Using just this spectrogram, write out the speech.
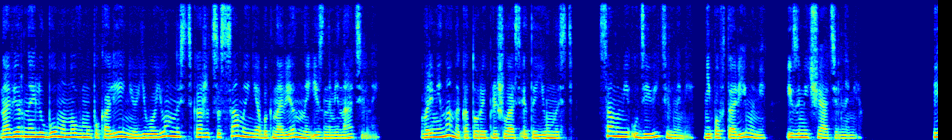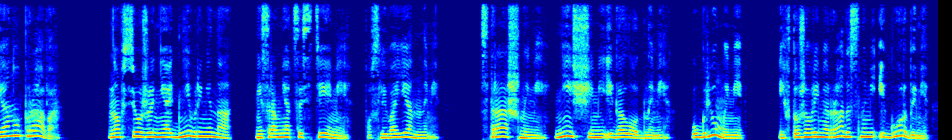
Наверное, любому новому поколению его юность кажется самой необыкновенной и знаменательной. Времена, на которые пришлась эта юность, самыми удивительными, неповторимыми и замечательными. И оно право. Но все же ни одни времена не сравнятся с теми, послевоенными, страшными, нищими и голодными, угрюмыми и в то же время радостными и гордыми –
